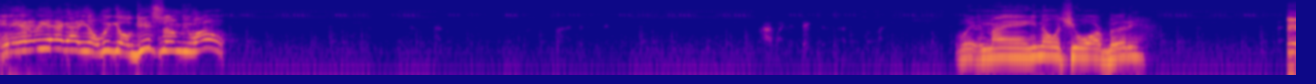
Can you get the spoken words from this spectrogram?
Hell yeah, I got you know we go get some you want. Wait, man, you know what you are, buddy. you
